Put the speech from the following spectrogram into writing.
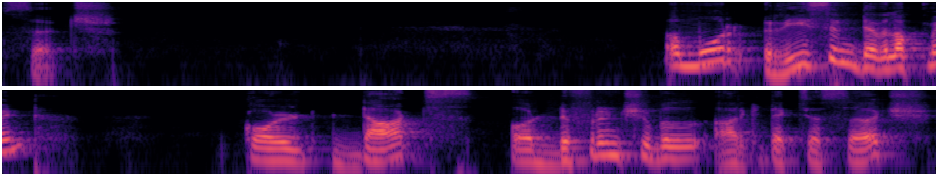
search. A more recent development called DARTS or differentiable architecture search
